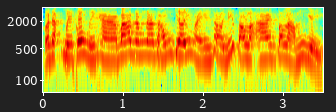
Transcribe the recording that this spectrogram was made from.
Và đặc biệt con việt hà, ba năm nay tao không chơi với mày, sao mày biết tao là ai, tao làm cái gì?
